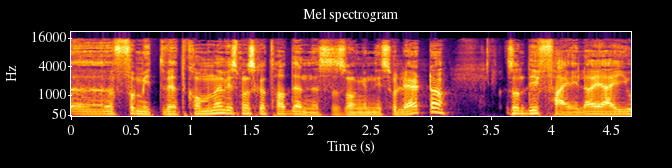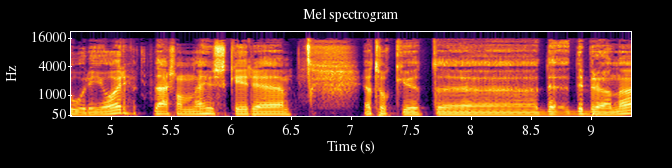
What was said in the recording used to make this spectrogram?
uh, for mitt vedkommende, hvis man skal ta denne sesongen isolert, da sånn De feila jeg gjorde i år Det er sånn jeg husker eh, Jeg tok ut eh, De, De Brøne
